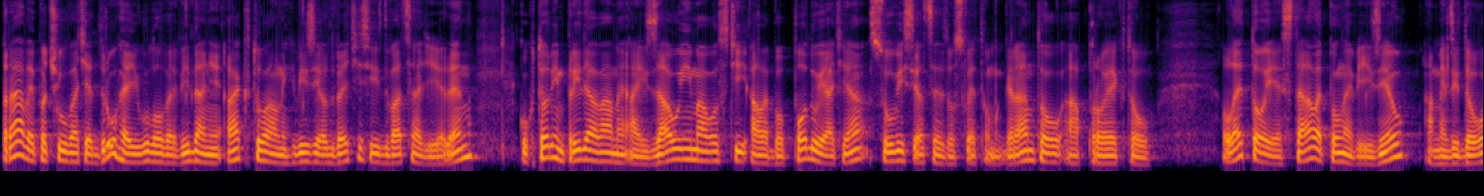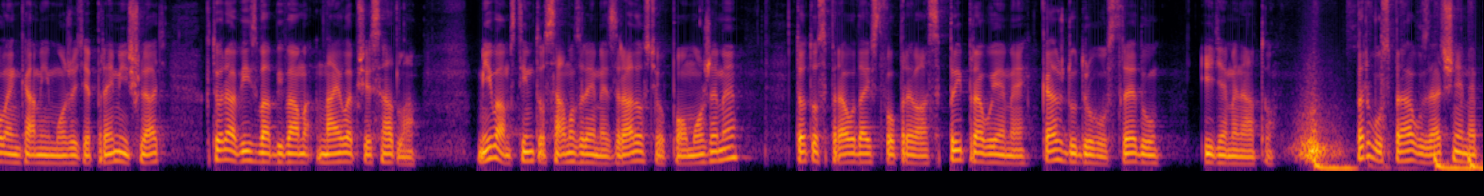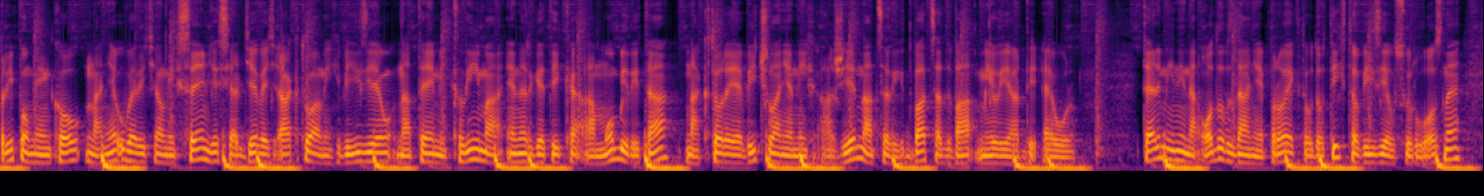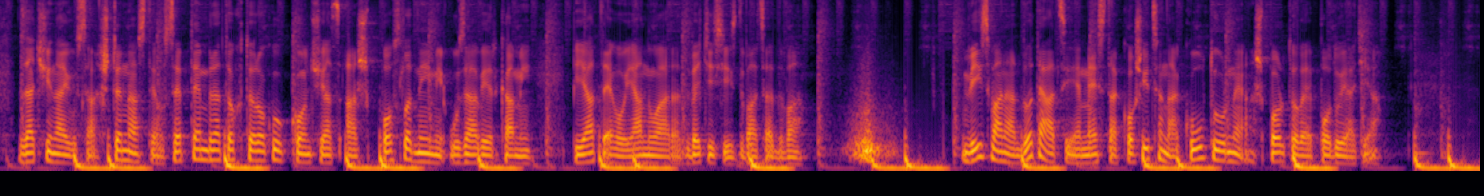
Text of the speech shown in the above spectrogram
Práve počúvate druhé júlové vydanie aktuálnych víziev 2021, ku ktorým pridávame aj zaujímavosti alebo podujatia súvisiace so svetom grantov a projektov. Leto je stále plné víziev a medzi dovolenkami môžete premýšľať, ktorá výzva by vám najlepšie sadla. My vám s týmto samozrejme s radosťou pomôžeme. Toto spravodajstvo pre vás pripravujeme každú druhú stredu. Ideme na to. Prvú správu začneme pripomienkou na neuveriteľných 79 aktuálnych víziev na témy klíma, energetika a mobilita, na ktoré je vyčlenených až 1,22 miliardy eur. Termíny na odovzdanie projektov do týchto víziev sú rôzne, začínajú sa 14. septembra tohto roku, končiac až poslednými uzávierkami 5. januára 2022. Výzva na dotácie mesta Košice na kultúrne a športové podujatia.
